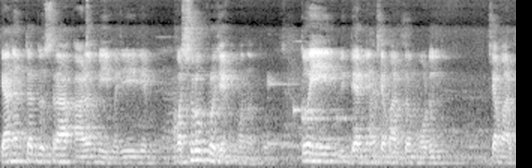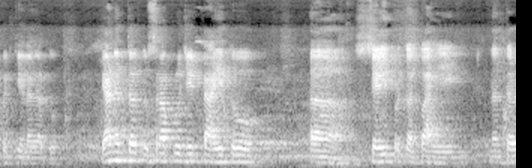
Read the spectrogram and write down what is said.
त्यानंतर दुसरा आळंबी म्हणजे जे मशरूम प्रोजेक्ट म्हणतो तोही विद्यार्थ्यांच्या मार्फत मॉड्यूलच्या मार्फत केला जातो. त्यानंतर दुसरा प्रोजेक्ट आहे तो शेळी प्रकल्प आहे नंतर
